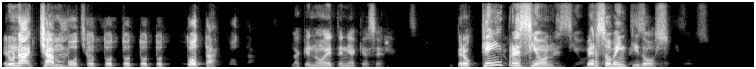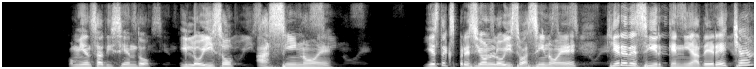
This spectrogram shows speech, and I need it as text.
Era una chambototototota la que Noé tenía que hacer. Pero qué impresión, verso 22, comienza diciendo, y lo hizo así Noé. Y esta expresión lo hizo así Noé quiere decir que ni a derecha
